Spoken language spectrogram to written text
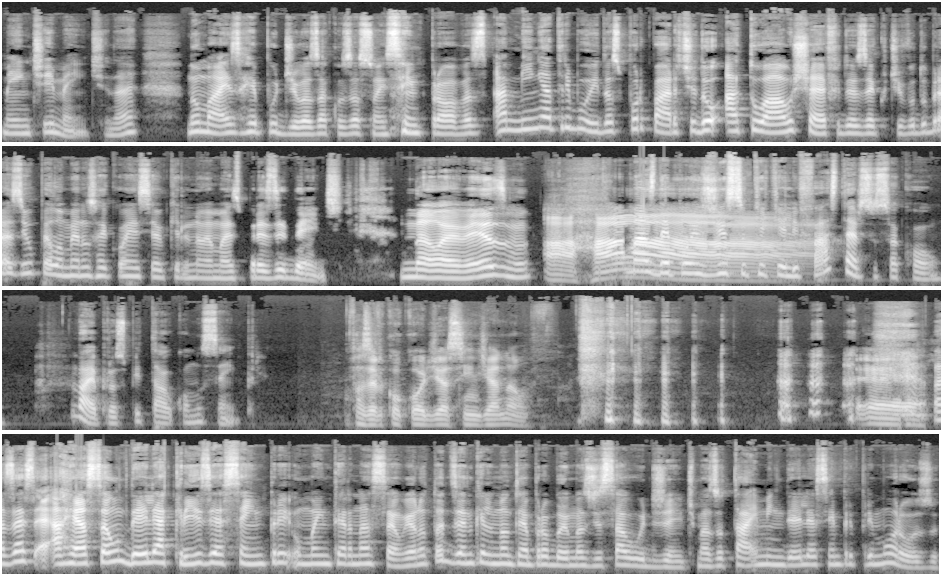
mente e mente, né? No mais, repudiu as acusações sem provas a mim atribuídas por parte do atual chefe do executivo do Brasil, pelo menos reconheceu que ele não é mais presidente. Não é mesmo? Ahá! Mas depois disso, o que, que ele faz, Tércio Sacol? Vai para o hospital, como sempre. Fazer cocô dia sim, dia não. É... Mas a reação dele à crise é sempre uma internação. E eu não estou dizendo que ele não tenha problemas de saúde, gente, mas o timing dele é sempre primoroso.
